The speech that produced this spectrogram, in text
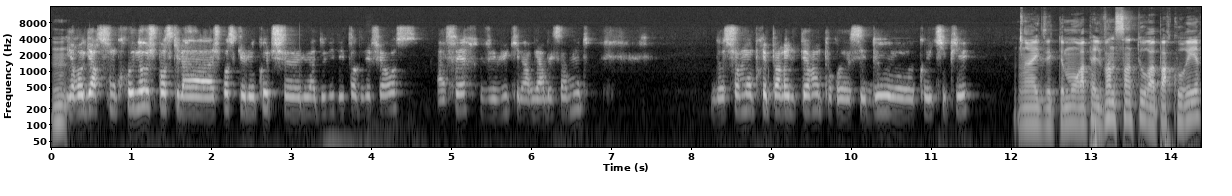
Mm. Il regarde son chrono. Je pense qu'il a, je pense que le coach lui a donné des temps de référence à faire. J'ai vu qu'il a regardé sa montre. Doit sûrement préparer le terrain pour euh, ses deux euh, coéquipiers. Exactement. On rappelle 25 tours à parcourir,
